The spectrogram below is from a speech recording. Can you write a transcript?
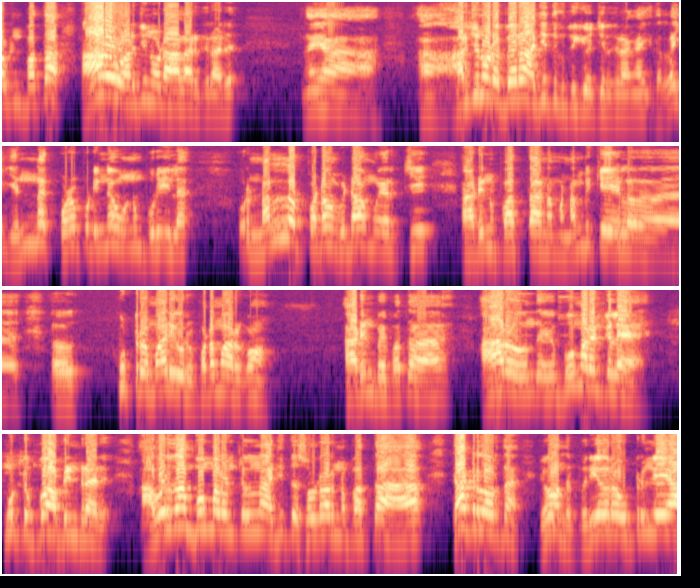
அப்படின்னு பார்த்தா ஆரவ் அர்ஜுனோட ஆளாக இருக்கிறாரு. நையா, அர்ஜுனோட பேரை அஜித்துக்கு தூக்கி வச்சிருக்கிறாங்க. இதெல்லாம் என்ன குழப்படின்னா ஒன்றும் புரியல. ஒரு நல்ல படம் விடாமுயற்சி அப்படின்னு பார்த்தா நம்ம நம்பிக்கையில் கூட்டுற மாதிரி ஒரு படமாக இருக்கும். அப்படின்னு போய் பார்த்தா ஆரோ வந்து பூமரங்கில் மூட்டு போ அப்படின்றாரு. அவர் தான் பூமரங்கல்னு அஜித்தை சொல்கிறாருன்னு பார்த்தா தேட்டரில் ஒருத்தன் யோ அந்த பெரியவரை விட்டுருங்கயா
